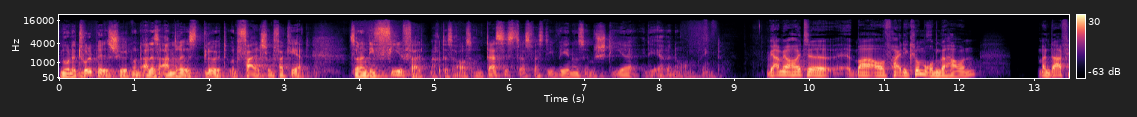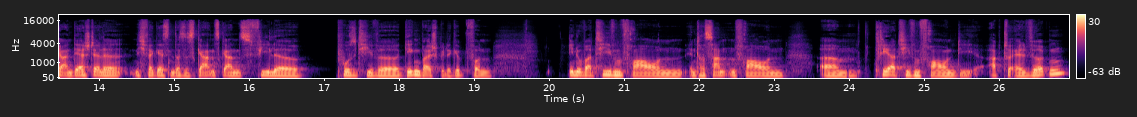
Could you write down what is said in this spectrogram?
nur eine Tulpe ist schön und alles andere ist blöd und falsch und verkehrt, sondern die Vielfalt macht es aus. Und das ist das, was die Venus im Stier in die Erinnerung bringt. Wir haben ja heute mal auf Heidi Klum rumgehauen. Man darf ja an der Stelle nicht vergessen, dass es ganz, ganz viele positive Gegenbeispiele gibt von innovativen Frauen, interessanten Frauen, ähm, kreativen Frauen, die aktuell wirken.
